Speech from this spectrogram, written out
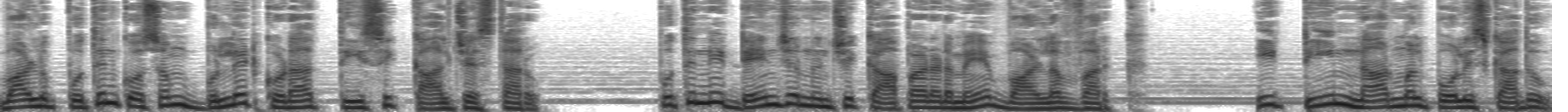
వాళ్ళు పుతిన్ కోసం బుల్లెట్ కూడా తీసి కాల్చేస్తారు పుతిన్ని డేంజర్ నుంచి కాపాడడమే వాళ్ళ వర్క్ ఈ టీం నార్మల్ పోలీస్ కాదు.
